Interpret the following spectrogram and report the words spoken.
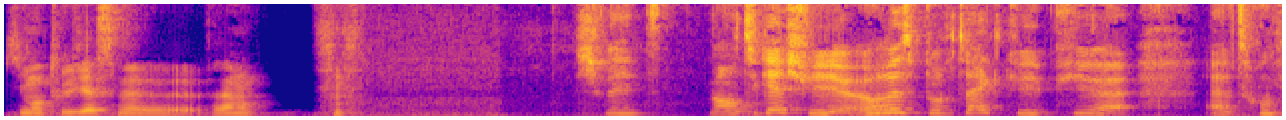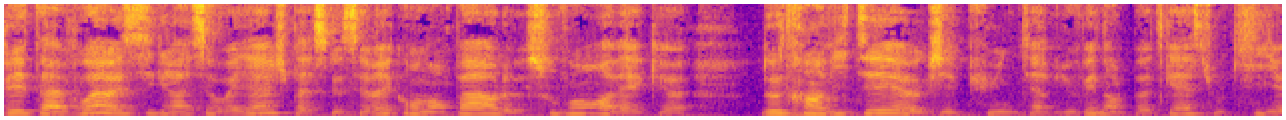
qui m'enthousiasme vraiment. Chouette. En tout cas, je suis heureuse pour toi que tu aies pu trouver ta voie aussi grâce au voyage, parce que c'est vrai qu'on en parle souvent avec d'autres invités que j'ai pu interviewer dans le podcast ou qui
